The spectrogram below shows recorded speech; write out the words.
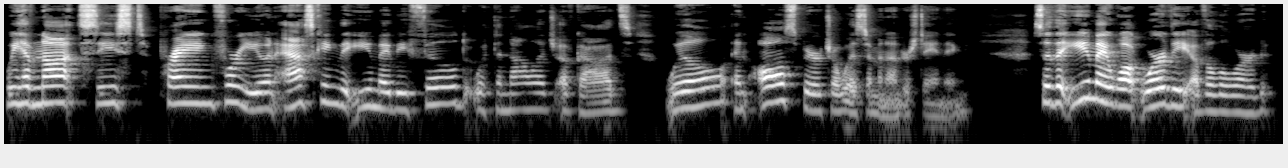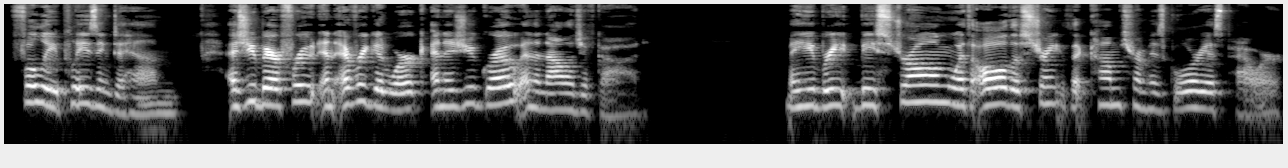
we have not ceased praying for you and asking that you may be filled with the knowledge of God's will and all spiritual wisdom and understanding, so that you may walk worthy of the Lord, fully pleasing to Him, as you bear fruit in every good work and as you grow in the knowledge of God. May you be strong with all the strength that comes from His glorious power,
